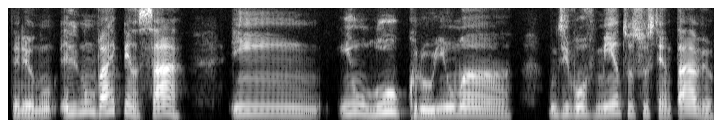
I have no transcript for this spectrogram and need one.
entendeu? Ele não vai pensar em, em um lucro, em uma, um desenvolvimento sustentável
